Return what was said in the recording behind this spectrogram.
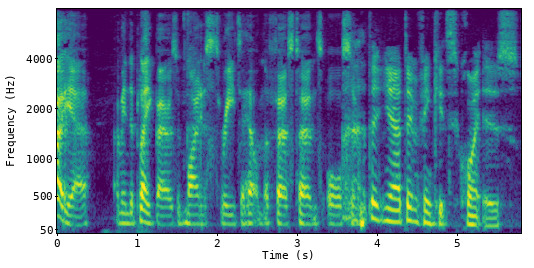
Oh yeah, I mean the Plague Bearers of minus three to hit on the first turn's I awesome. don't, yeah, I don't think it's quite as.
